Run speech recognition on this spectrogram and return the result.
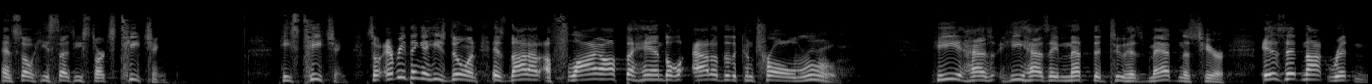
And so he says he starts teaching he's teaching. So everything that he's doing is not a fly off the handle, out of the control. He has, he has a method to his madness here. Is it not written?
